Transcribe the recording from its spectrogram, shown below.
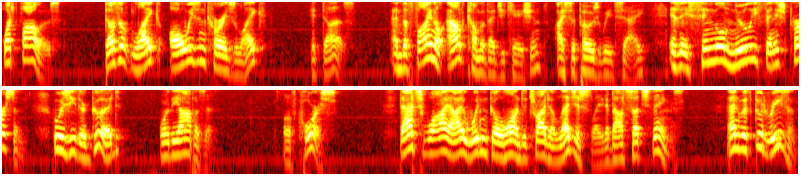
what follows. Doesn't like always encourage like? It does. And the final outcome of education, I suppose we'd say, is a single newly finished person who is either good or the opposite. Well, of course. That's why I wouldn't go on to try to legislate about such things, and with good reason.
